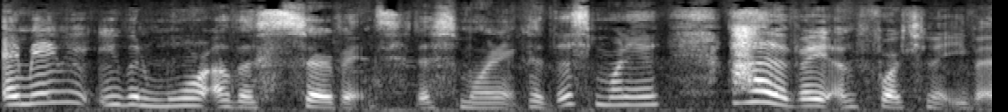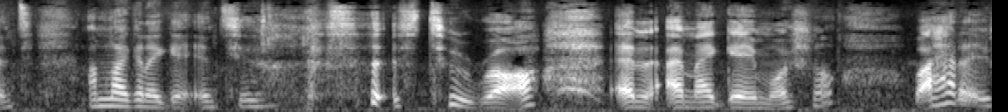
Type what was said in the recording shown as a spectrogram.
it made me even more of a servant this morning because this morning I had a very unfortunate event. I'm not going to get into because it's too raw and I might get emotional. But I had an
